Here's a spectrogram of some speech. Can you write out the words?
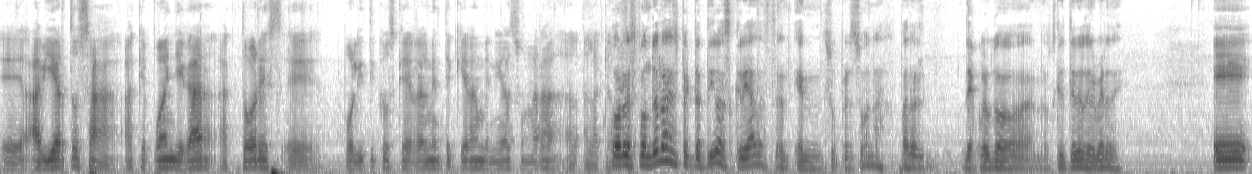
eh, abiertos a, a, que puedan llegar actores políticos que realmente quieran venir a sumar a, la causa. ¿Correspondió a las expectativas creadas en, su persona, para de acuerdo a los criterios del verde? Eh,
